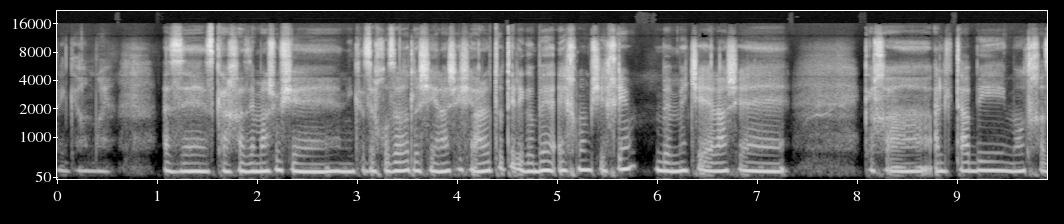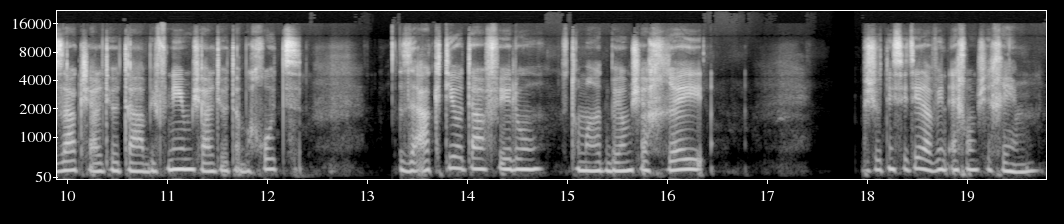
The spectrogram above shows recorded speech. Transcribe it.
לגמרי. אז, אה, אז ככה, זה משהו שאני כזה חוזרת לשאלה ששאלת אותי לגבי איך ממשיכים. באמת שאלה שככה עלתה בי מאוד חזק, שאלתי אותה בפנים, שאלתי אותה בחוץ. זעקתי אותה אפילו, זאת אומרת, ביום שאחרי, פשוט ניסיתי להבין איך ממשיכים,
